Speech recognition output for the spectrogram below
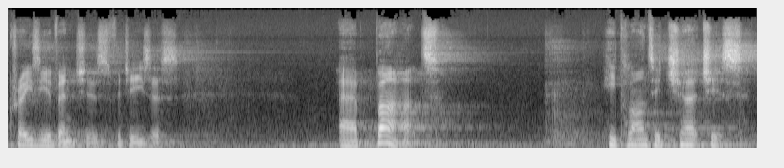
crazy adventures for Jesus. Uh, but he planted churches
